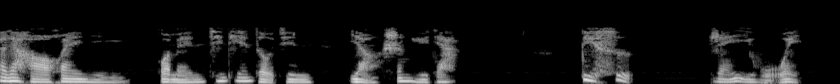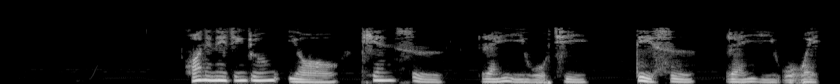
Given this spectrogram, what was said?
大家好，欢迎你。我们今天走进养生瑜伽第四人以五味。《黄帝内经》中有“天四人以五气，地四人以五味”。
